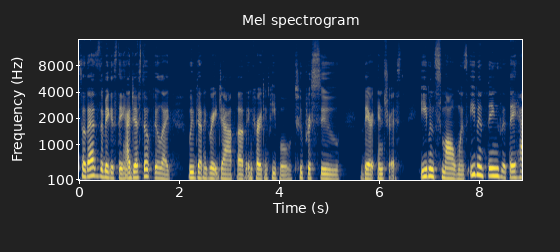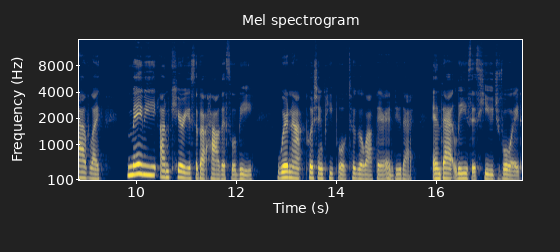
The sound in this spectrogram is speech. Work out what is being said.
so that's the biggest thing. I just don't feel like we've done a great job of encouraging people to pursue their interests even small ones even things that they have like maybe i'm curious about how this will be. We're not pushing people to go out there and do that. And that leaves this huge void.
